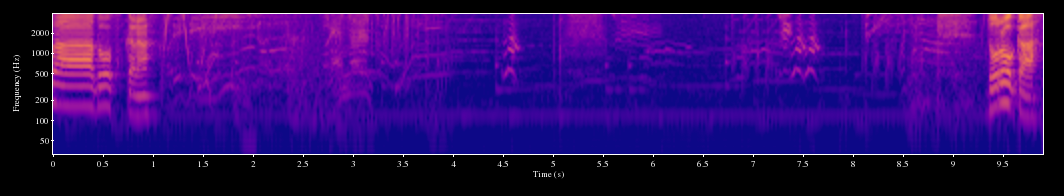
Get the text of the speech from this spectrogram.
さあどうすっかな。ドローか。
